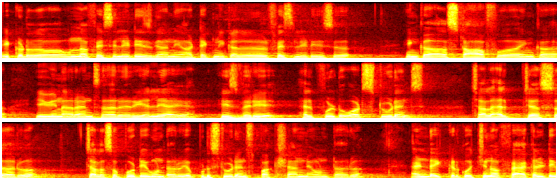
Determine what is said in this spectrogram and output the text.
ఇక్కడ ఉన్న ఫెసిలిటీస్ కానీ ఆ టెక్నికల్ ఫెసిలిటీస్ ఇంకా స్టాఫ్ ఇంకా E V Narayan sir really I is very helpful towards students చాలా హెల్ప్ చేస్తారు. చాలా సపోర్టివ్గా ఉంటారు. ఎప్పుడు స్టూడెంట్స్ పక్షాన్నే ఉంటారు. అండ్ ఇక్కడికి వచ్చిన ఫ్యాకల్టీ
